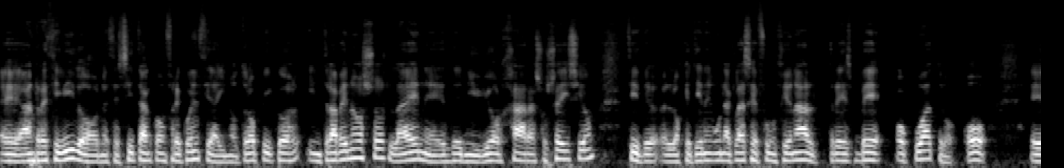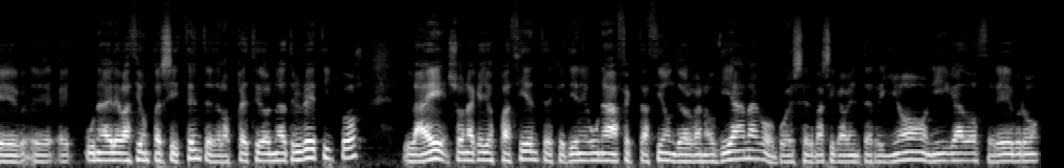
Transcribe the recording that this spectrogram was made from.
eh, han recibido necesitan con frecuencia inotrópicos intravenosos, la N es de New York Heart Association, es decir, los que tienen una clase funcional 3B o 4 o eh, eh, una elevación persistente de los péptidos natriuréticos, la E son aquellos pacientes que tienen una afectación de órganos diana, como puede ser básicamente riñón, hígado, cerebro,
